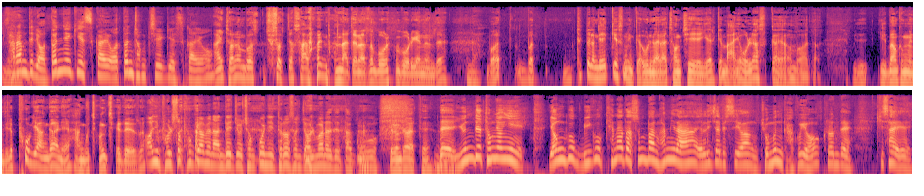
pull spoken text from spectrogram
네. 사람들이 네. 어떤 얘기했을까요? 어떤 정치 얘기했을까요? 아니 저는 뭐 추석 때 사람을 만나지 않아서 뭘 모르겠는데 네. 뭐뭐 뭐 특별한 게 있겠습니까? 우리나라 정치 얘기가 이렇게 많이 올랐을까요? 뭐 일반 국민들이 포기한 거 아니에요? 한국 정치에 대해서? 아니 벌써 포기하면 안 되죠. 정권이 들어선 지 얼마나 됐다고. 그런 것 같아. 네, 음. 윤 대통령이 영국, 미국, 캐나다 순방합니다. 엘리자베스 여왕 조문 가고요. 그런데 기사에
